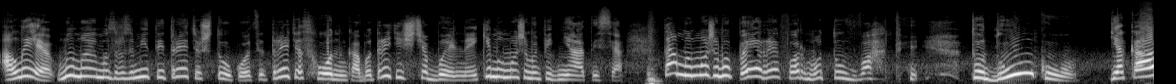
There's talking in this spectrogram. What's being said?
Але ми маємо зрозуміти і третю штуку, це третя сходинка або третій щабель, на який ми можемо піднятися. Там ми можемо переформатувати ту думку, яка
